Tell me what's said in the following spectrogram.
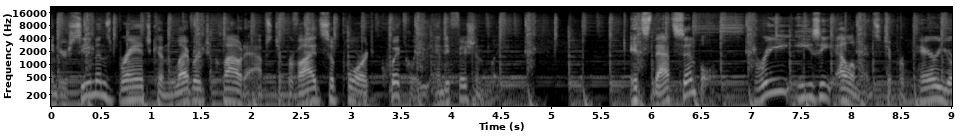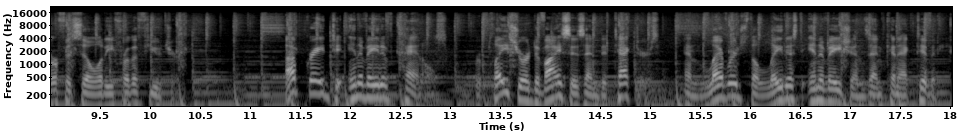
and your Siemens branch can leverage cloud apps to provide support quickly and efficiently. It's that simple. Three easy elements to prepare your facility for the future. Upgrade to innovative panels, replace your devices and detectors, and leverage the latest innovations and connectivity.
